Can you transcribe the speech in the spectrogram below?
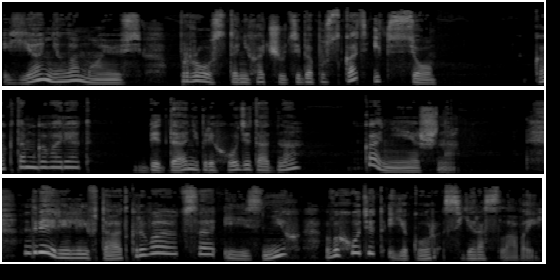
Я не ломаюсь, просто не хочу тебя пускать и все. Как там говорят? Беда не приходит одна? Конечно. Двери лифта открываются, и из них выходит Егор с Ярославой.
